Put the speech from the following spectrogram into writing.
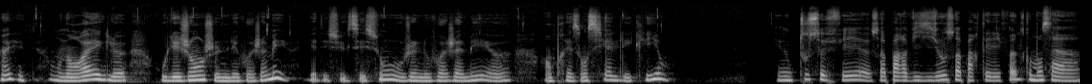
on en règle où les gens, je ne les vois jamais. Il y a des successions où je ne vois jamais euh, en présentiel les clients. Et donc tout se fait euh, soit par visio, soit par téléphone. Comment ça?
